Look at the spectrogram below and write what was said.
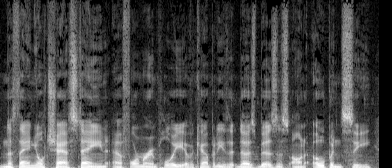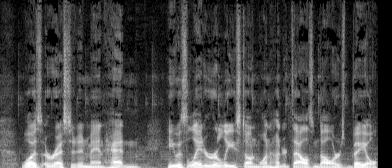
Nathaniel Chastain, a former employee of a company that does business on OpenSea, was arrested in Manhattan. He was later released on $100,000 bail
